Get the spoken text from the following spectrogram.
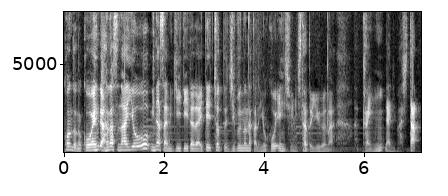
今度の講演で話す内容を皆さんに聞いていただいてちょっと自分の中の予行演習にしたというような回になりました。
